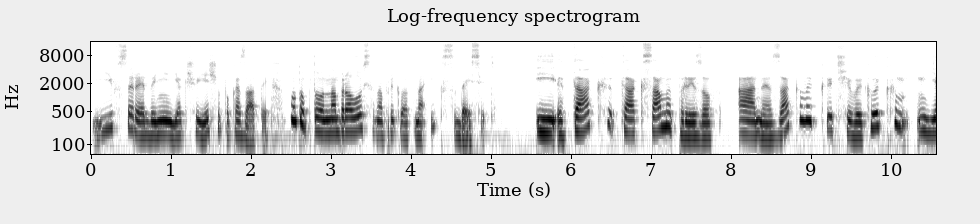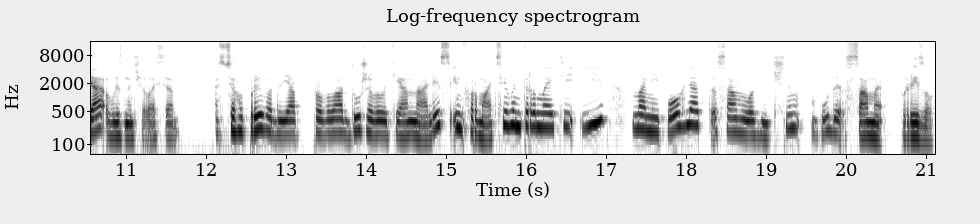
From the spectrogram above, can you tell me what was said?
і всередині, якщо є що показати. Ну, тобто набралося, наприклад, на X10. І так, так саме призов, а не заклик чи виклик, я визначилася. З цього приводу я провела дуже великий аналіз інформації в інтернеті, і, на мій погляд, сам логічним буде саме призов.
